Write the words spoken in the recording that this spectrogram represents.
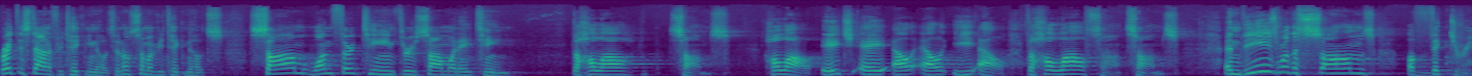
Write this down if you're taking notes. I know some of you take notes. Psalm 113 through Psalm 118, the Hallel Psalms. Hallel, H A L L E L, the Hallel Psalms. And these were the Psalms of victory.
